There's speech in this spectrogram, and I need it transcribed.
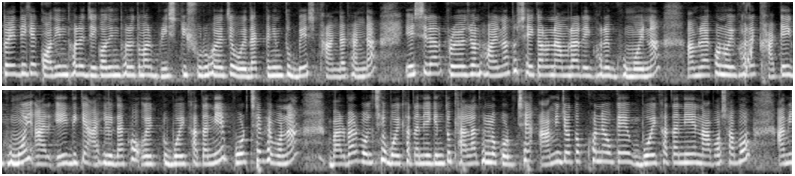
তো এদিকে কদিন ধরে, যে কদিন ধরে তোমার বৃষ্টি শুরু হয়েছে ওয়েদারটা কিন্তু বেশ ঠান্ডা ঠান্ডা। এসির আর প্রয়োজন হয় না, তো সেই কারণে আমরা আর এই ঘরে ঘুমোই না। আমরা এখন ওই ঘরে খাটেই ঘুমোই, আর এই দিকে আহিল দেখো, ও একটু বই খাতা নিয়ে পড়ছে, ভেবো না। বারবার বলছে বই খাতা নিয়ে কিন্তু খেলাধুলো করছে। আমি যতক্ষণে ওকে বই খাতা নিয়ে না বসাবো, আমি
